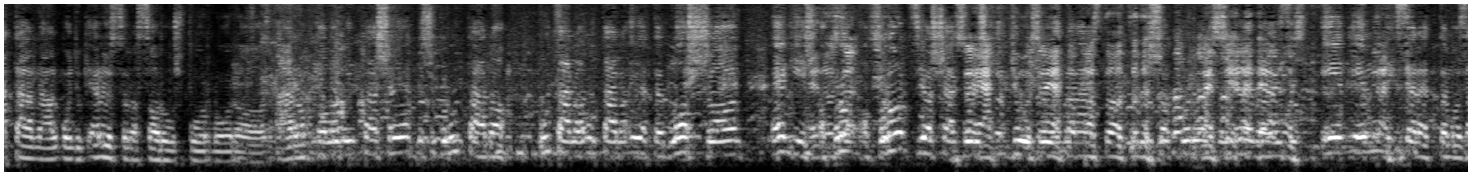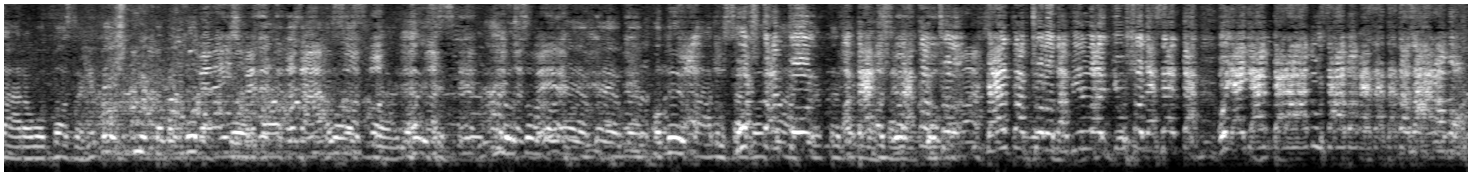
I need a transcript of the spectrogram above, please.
átállnál mondjuk először a szarós pornóra az áramtalanítás helyett, és akkor utána, utána, utána, érted, lassan, egész, a, fra, a franciaságból is kigyógyulnál, és akkor meséled el most. én, én mindig szerettem az áramot, bazd meg. Én be is küldtem a Bele is kodakkorba. vezetted az? Áruszodba, nem, nem, nem. A nők áruszában Mostantól, ha te felkapcsolod a villanyt, jusson eszedbe, hogy egy ember áduszába vezeted az áramot.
